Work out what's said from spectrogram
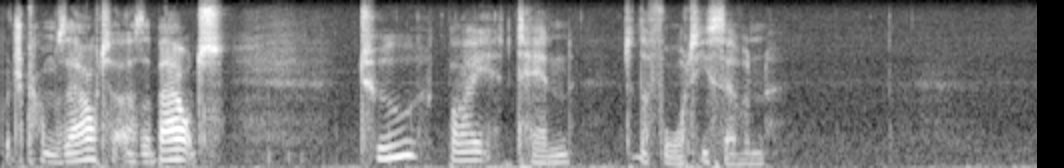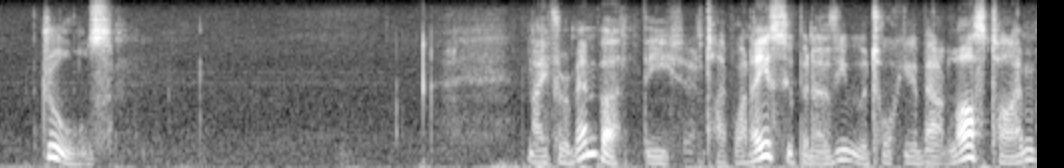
which comes out as about 2 by 10 to the 47 joules. Now if you remember the type 1a supernovae we were talking about last time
